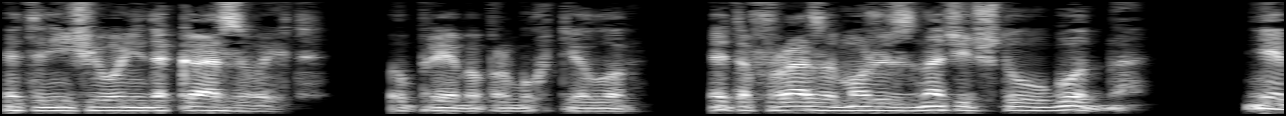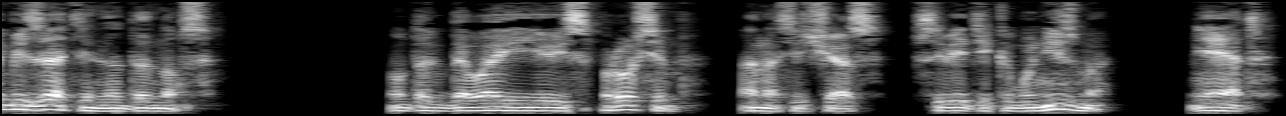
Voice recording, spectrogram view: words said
это ничего не доказывает, — упрямо пробухтел он. — Эта фраза может значить что угодно. Не обязательно донос. Ну так давай ее и спросим. Она сейчас в свете коммунизма? Нет.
